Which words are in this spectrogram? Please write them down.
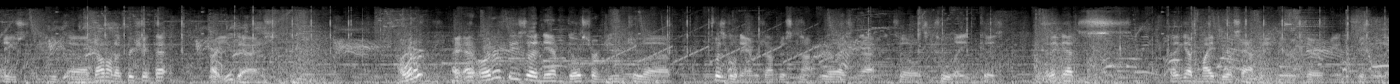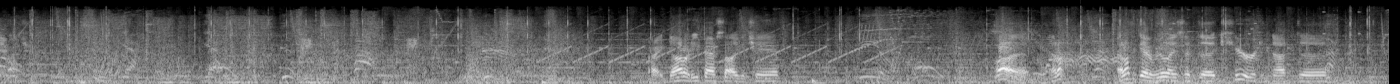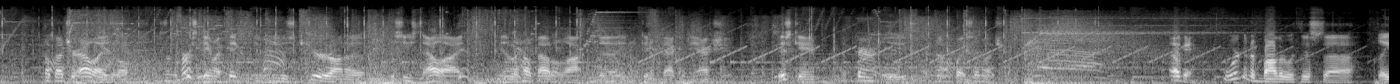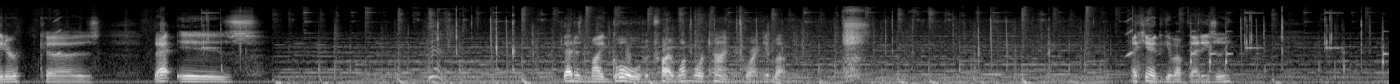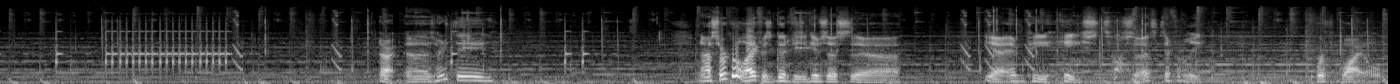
Thank you, uh, Donald, I appreciate that. Alright, you guys. I wonder, I, I wonder if these uh, damn ghosts are immune to uh, physical damage. I'm just not realizing that until it's too late, because I think that's, I think that might be what's happening here, is they're immune to physical damage. Alright, Donald, you passed out like a champ. I don't, I don't think I realized that the cure did not uh, help out your allies at all. In the first game, I think you can use cure on a deceased ally, and it'll help out a lot to you know get them back in the action. This game, apparently, not quite so much. Okay, we're gonna bother with this uh, later because that is that is my goal to try one more time before I give up. I can't give up that easily. Alright, uh, is there anything... Now, Circle of Life is good because it gives us, uh, yeah, MP haste, so that's definitely worthwhile.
